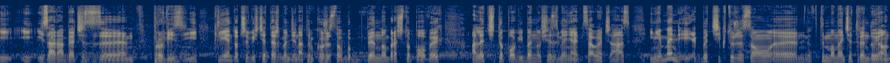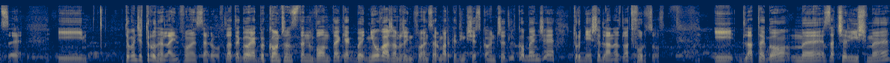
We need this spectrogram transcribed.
i, i, i zarabiać z prowizji. Klient oczywiście też będzie na tym korzystał, bo będą brać topowych, ale ci topowi będą się zmieniać cały czas i nie będzie jakby ci, którzy są w tym momencie trendujący. I to będzie trudne dla influencerów. Dlatego jakby kończąc ten wątek, jakby nie uważam, że influencer marketing się skończy, tylko będzie trudniejszy dla nas, dla twórców. I dlatego my zaczęliśmy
